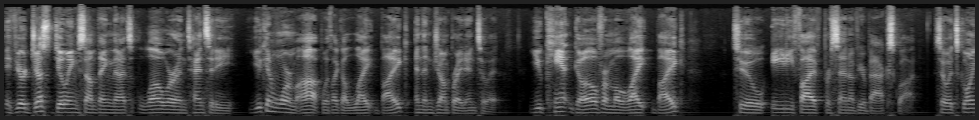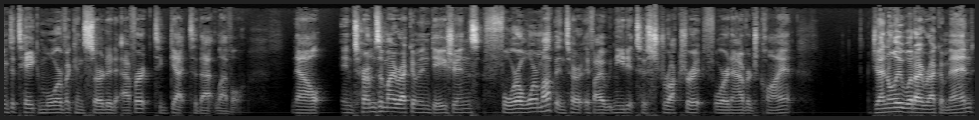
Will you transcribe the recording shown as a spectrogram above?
if you're just doing something that's lower intensity, you can warm up with like a light bike and then jump right into it. You can't go from a light bike to 85% of your back squat. So it's going to take more of a concerted effort to get to that level. Now, in terms of my recommendations for a warm up, ter- if I need it to structure it for an average client, generally what I recommend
